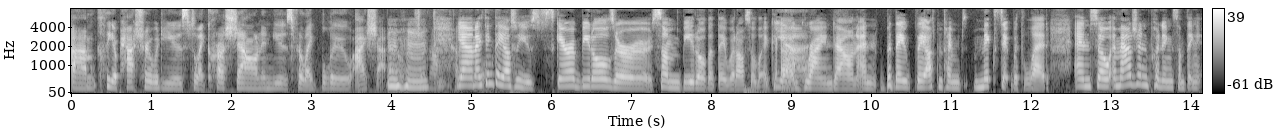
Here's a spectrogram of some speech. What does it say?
um, Cleopatra would use to like crush down and use for like blue eyeshadow. which I found kinda Mm-hmm. Yeah, and I think they also used scarab beetles or some beetle that they would also like Yeah. uh, grind down, and but they they oftentimes mixed it with lead. And so imagine putting something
